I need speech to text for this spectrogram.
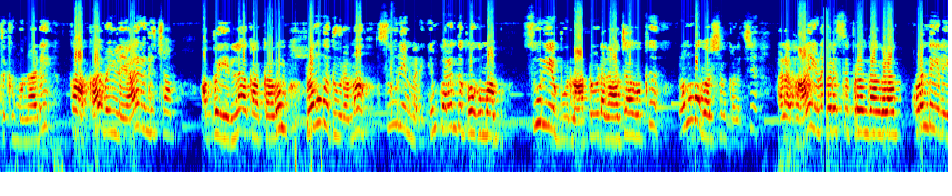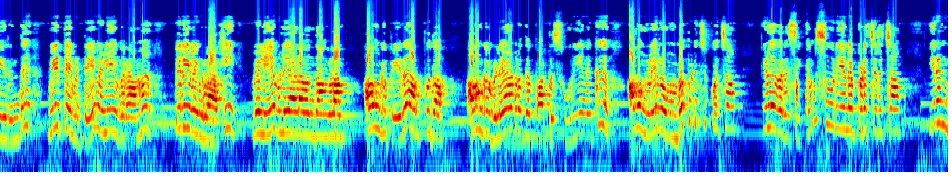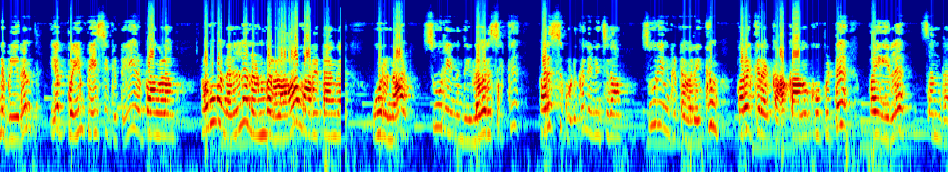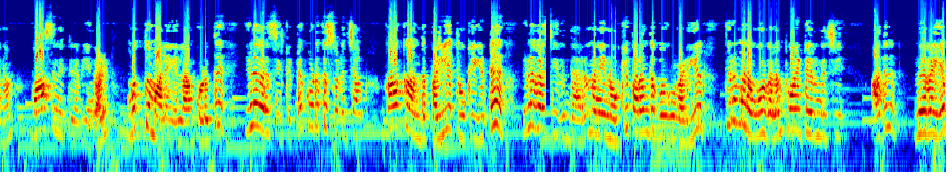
காலத்துக்கு முன்னாடி காக்கா வெள்ளையா இருந்துச்சாம். அப்ப எல்லா காக்காவும் ரொம்ப தூரமா சூரியன் வரைக்கும் பறந்து போகுமாம். சூரியபூர் நாட்டோட ராஜாவுக்கு ரொம்ப வருஷம் கழிச்சு அழகா இளவரசு பிறந்தாங்களாம். குழந்தையில இருந்து வீட்டை விட்டே வெளியே வராம பெரியவங்களாகி வெளியே விளையாட வந்தாங்களாம். அவங்க பேரு அற்புதா. அவங்க விளையாடுறத பார்த்த சூரியனுக்கு அவங்களே ரொம்ப பிடிச்சு போச்சாம். இளவரசிக்கும் சூரியனை பிடிச்சிருச்சாம். இரண்டு பேரும் எப்பயும் பேசிக்கிட்டே இருப்பாங்களாம். ரொம்ப நல்ல நண்பர்களா மாறிட்டாங்க. ஒரு நாள் சூரியன் இந்த இளவரசிக்கு பரிசு கொடுக்க நினைச்சுதான். சூரியன் கிட்ட வரைக்கும் பறக்கிற காக்காவை கூப்பிட்டு பையில சந்தனம் வாசனை திரவியங்கள் முத்து மாலை எல்லாம் கொடுத்து இளவரசி கிட்ட கொடுக்க சொல்லிச்சாம். காக்கா அந்த பைய தூக்கிக்கிட்டு இளவரசி இருந்த அரண்மனையை நோக்கி பறந்து போகும் வழியில் திருமண ஊர்வலம் போயிட்டு இருந்துச்சு. அதில்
